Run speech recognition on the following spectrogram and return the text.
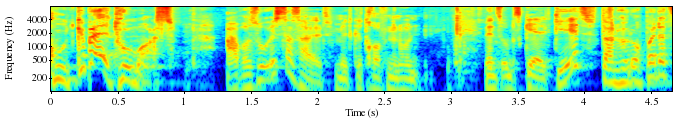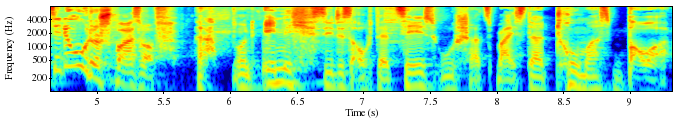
Gut gebellt, Thomas. Aber so ist das halt mit getroffenen Hunden. Wenn es ums Geld geht, dann hört auch bei der CDU der Spaß auf. Ja, und ähnlich sieht es auch der CSU-Schatzmeister Thomas Bauer.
